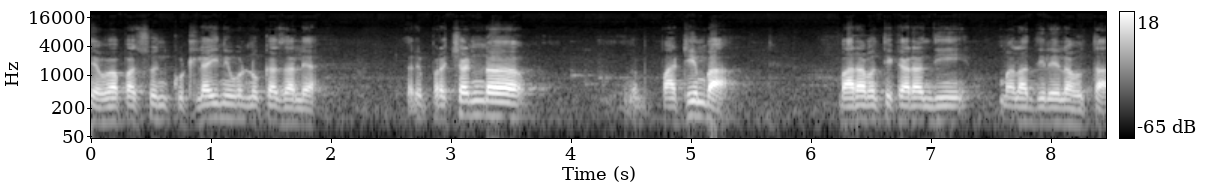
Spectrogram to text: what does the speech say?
तेव्हापासून कुठल्याही निवडणुका झाल्या तरी प्रचंड पाठिंबा बारामतीकरांनी मला दिलेला होता.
